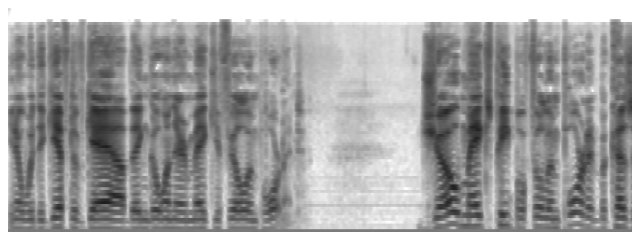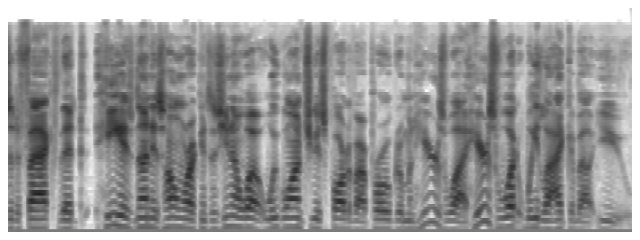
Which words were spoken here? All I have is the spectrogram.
You know, with the gift of gab, they can go in there and make you feel important. Joe makes people feel important because of the fact that he has done his homework and says, you know what, we want you as part of our program, and here's why. Here's what we like about you.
